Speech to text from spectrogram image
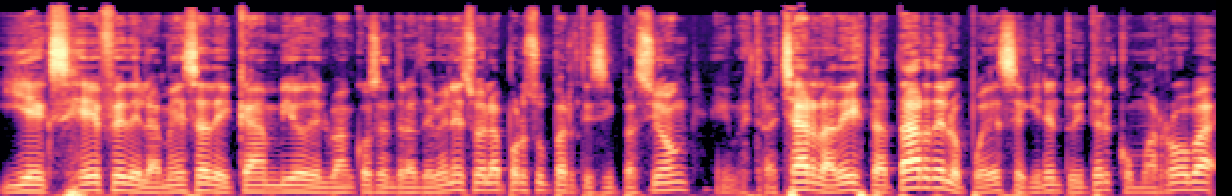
y ex jefe de la mesa de cambio del Banco Central de Venezuela por su participación en nuestra charla de esta tarde. Lo puedes seguir en Twitter como arroba.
